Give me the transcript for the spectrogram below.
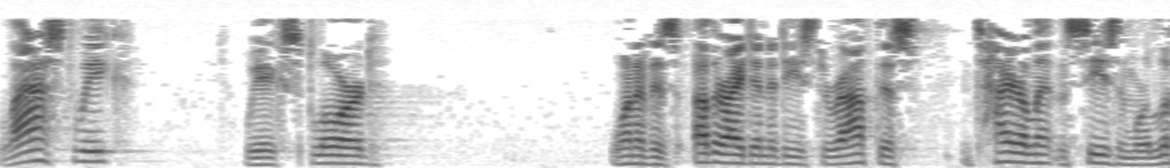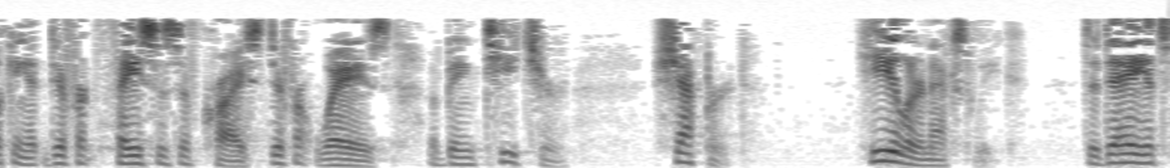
Last week, we explored one of his other identities throughout this entire Lenten season. We're looking at different faces of Christ, different ways of being teacher, shepherd, healer next week. Today it's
